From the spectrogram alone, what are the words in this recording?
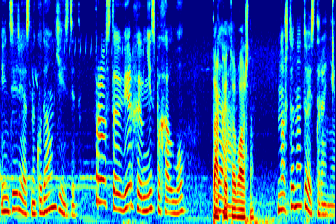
Интересно, куда он ездит? Просто вверх и вниз по холму. Так, Да. это важно. Но что на той стороне?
